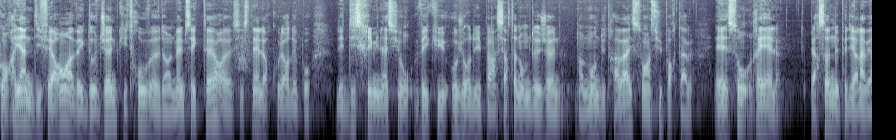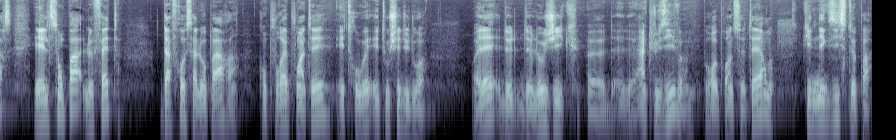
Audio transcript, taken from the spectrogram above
rien de différent avec d'autres jeunes qui trouvent dans le même secteur, euh, si ce n'est leur couleur de peau. Les discriminations vécues aujourd'hui par un certain nombre de jeunes dans le monde du travail sont insupportables et elles sont réelles. Personne ne peut dire l'inverse. Et elles ne sont pas le fait d'affreux salopards qu'on pourrait pointer et trouver et toucher du doigt. De, de, logique euh, inclusive, pour reprendre ce terme, qui n'existe pas.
